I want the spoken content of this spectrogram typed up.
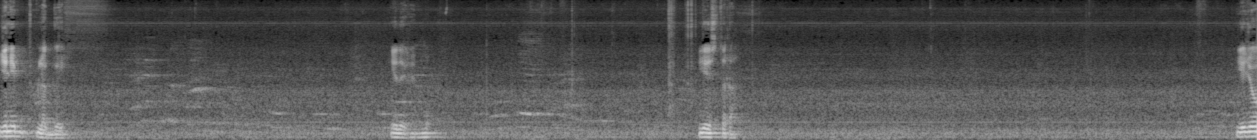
ये निब लग गई। ये देखें ये इस तरह। ये जो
